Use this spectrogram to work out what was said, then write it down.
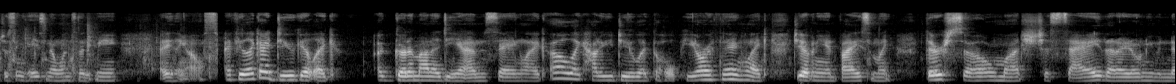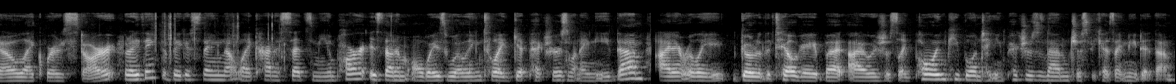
just in case no one sent me anything else. I feel like I do get like a good amount of DMs saying like, oh, like how do you do like the whole PR thing? Like, do you have any advice? And like, there's so much to say that I don't even know like where to start. But I think the biggest thing that like kind of sets me apart is that I'm always willing to like get pictures when I need them. I didn't really go to the tailgate, but I was just like pulling people and taking pictures of them just because I needed them.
